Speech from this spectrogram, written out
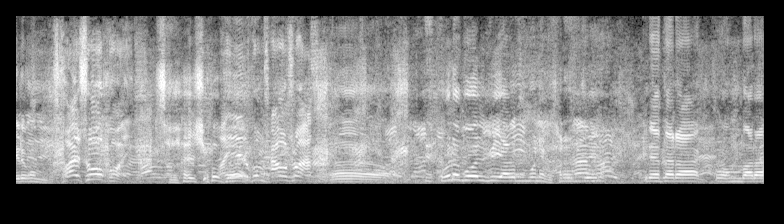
এরকম। ছয়শো কয় ছয়শো এরকম সাহসও আছে ওটা বলবি এখন মনে করেন যে ক্রেতারা কম বাড়া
